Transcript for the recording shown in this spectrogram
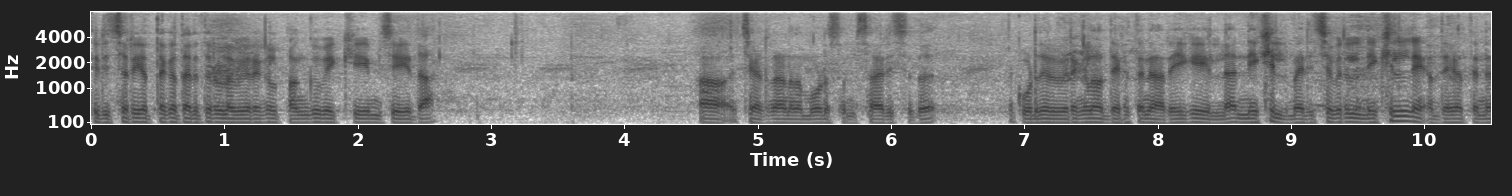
തിരിച്ചറിയത്തക്ക തരത്തിലുള്ള വിവരങ്ങൾ പങ്കുവെക്കുകയും ചെയ്ത ചേട്ടനാണ് നമ്മോട് സംസാരിച്ചത്. കൂടുതൽ വിവരങ്ങൾ അദ്ദേഹത്തിന് അറിയുകയില്ല. നിഖിൽ മരിച്ചവരിൽ നിഖിലിനെ അദ്ദേഹത്തിന്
